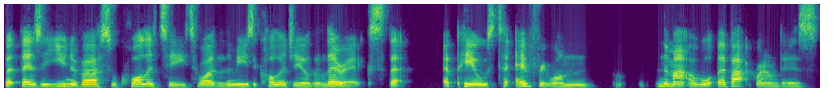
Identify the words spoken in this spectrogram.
but there's a universal quality to either the musicology or the lyrics that appeals to everyone no matter what their background is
